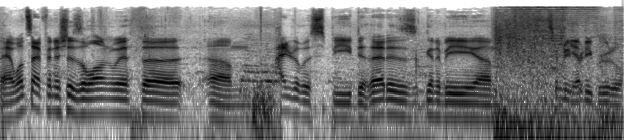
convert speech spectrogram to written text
And once that finishes, along with uh, um, Hydralisk speed, that is going to be um, it's going to be Yep. pretty brutal.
